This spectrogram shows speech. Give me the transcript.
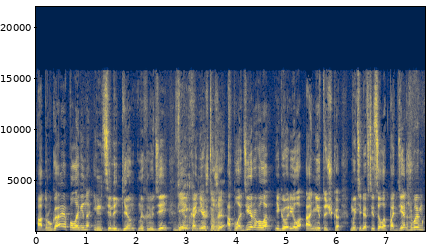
А другая половина интеллигентных людей ей, конечно интернет. же, аплодировала и говорила, Аниточка, мы тебя всецело поддерживаем,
